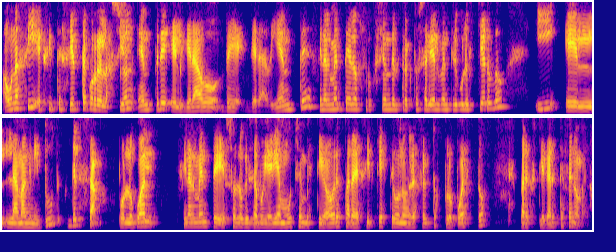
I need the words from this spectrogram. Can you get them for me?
aún así existe cierta correlación entre el grado de gradiente, finalmente, de la obstrucción del tracto salida del ventrículo izquierdo y la magnitud del SAM, por lo cual Finalmente, eso es lo que se apoyarían muchos investigadores para decir que este es uno de los efectos propuestos para explicar este fenómeno.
